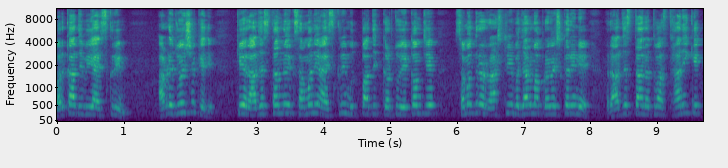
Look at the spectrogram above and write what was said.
ભરકાદેવી આઈસ્ક્રીમ. આપણે જોઈ શકીએ છીએ કે રાજસ્થાનનું એક સામાન્ય આઈસ્ક્રીમ ઉત્પાદિત કરતું એકમ છે. સમગ્ર રાષ્ટ્રીય બજારમાં પ્રવેશ કરીને રાજસ્થાન અથવા સ્થાનિક એક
